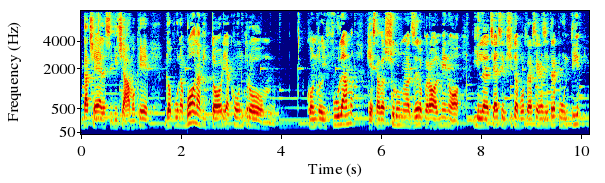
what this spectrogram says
da Chelsea, diciamo, che dopo una buona vittoria contro, contro il Fulham, che è stata solo 1-0, però almeno il Chelsea è riuscito a portarsi a casa i tre punti.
